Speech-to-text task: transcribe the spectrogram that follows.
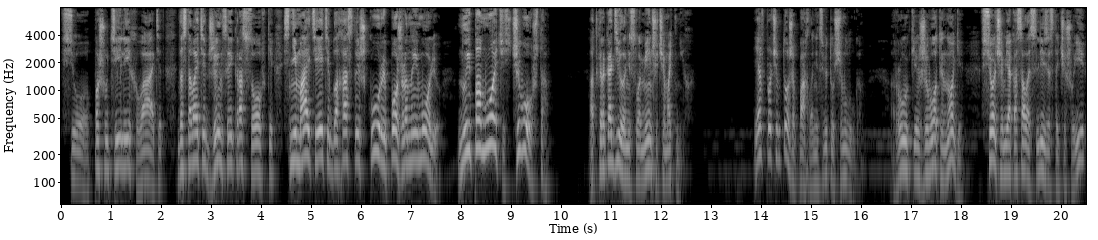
все, пошутили и хватит, доставайте джинсы и кроссовки, снимайте эти блохастые шкуры, пожранные молью, ну и помойтесь, чего уж там. От крокодила несло меньше, чем от них. Я, впрочем, тоже пахла нецветущим лугом. Руки, живот и ноги, все, чем я касалась слизистой чешуи,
